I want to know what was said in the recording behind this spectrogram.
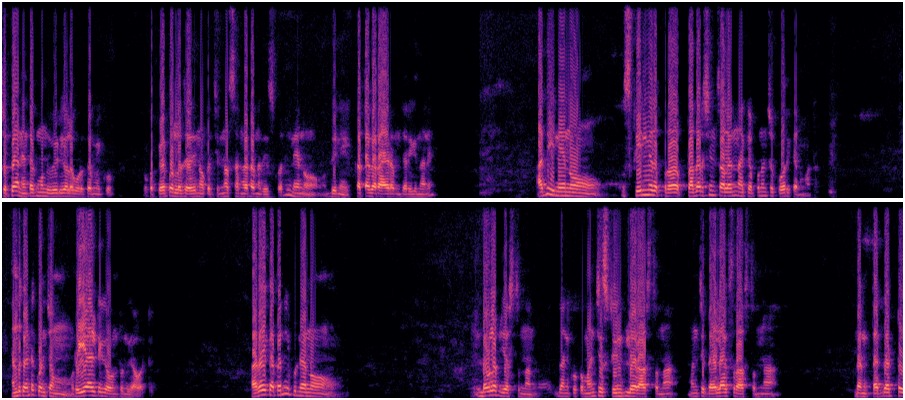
చెప్పాను ఇంతకుముందు వీడియోలో కూడా మీకు. ఒక పేపర్లో చదివిన ఒక చిన్న సంఘటన తీసుకొని నేను దీన్ని కథగా రాయడం జరిగిందని. అది నేను స్క్రీన్ మీద ప్ర ప్రదర్శించాలని నాకు ఎప్పటి నుంచో కోరిక అనమాట ఎందుకంటే కొంచెం రియాలిటీగా ఉంటుంది కాబట్టి. అదే కథని ఇప్పుడు నేను డెవలప్ చేస్తున్నాను. దానికి ఒక మంచి స్క్రీన్ ప్లే రాస్తున్నా మంచి డైలాగ్స్ రాస్తున్నా దానికి తగ్గట్టు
